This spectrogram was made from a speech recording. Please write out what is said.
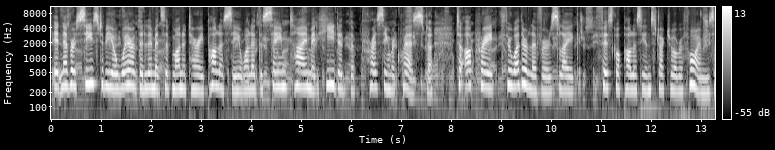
it never ceased to be aware of the limits of monetary policy, while at the same time it heeded the pressing request to operate through other levers like fiscal policy and structural reforms.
